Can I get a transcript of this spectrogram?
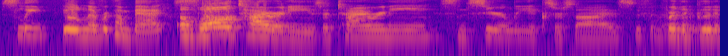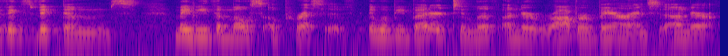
sleep. It'll never come back. of all tyrannies, a tyranny sincerely exercised for the good of its victims may be the most oppressive. It would be better to live under robber barons than under.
